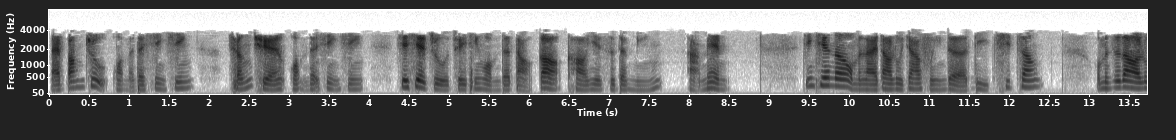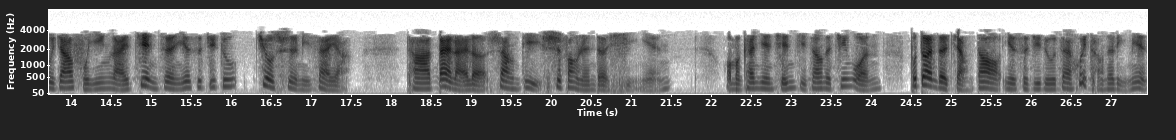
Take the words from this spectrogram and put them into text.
来帮助我们的信心，成全我们的信心。谢谢主垂听我们的祷告，靠耶稣的名，阿门。今天呢，我们来到路加福音的第七章。我们知道路加福音来见证耶稣基督就是弥赛亚，他带来了上帝释放人的喜年。我们看见前几章的经文，不断的讲到耶稣基督在会堂的里面，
